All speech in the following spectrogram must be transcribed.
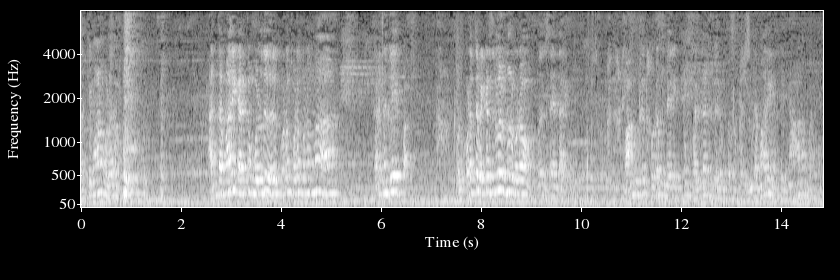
சத்தியமான உலகம். அந்த மாதிரி கறக்கும் பொழுது குடம் குடம் குடமா கறந்துட்டே இருப்பான் ஒரு குடத்தை வைக்கிறதுக்குள்ள இன்னொரு குடம் சேர்ந்தாயிடும். வாங்க குடம் நிறைக்கும் வல்லன் பெறும் பசுக்கள். இந்த மாதிரி எனக்கு ஞானம் வரும்.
